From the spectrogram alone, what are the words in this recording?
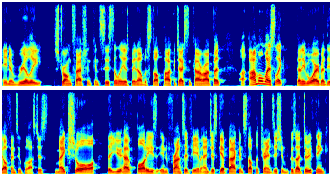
in a really strong fashion consistently has been able to stop Parker Jackson Cartwright, but uh, I'm almost like, don't even worry about the offensive glass. Just make sure that you have bodies in front of him and just get back and stop the transition. Because I do think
